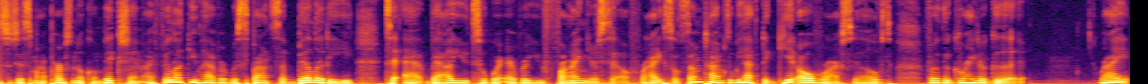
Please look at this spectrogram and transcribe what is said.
this is just my personal conviction. I feel like you have a responsibility to add value to wherever you find yourself, right? So sometimes we have to get over ourselves for the greater good, right?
